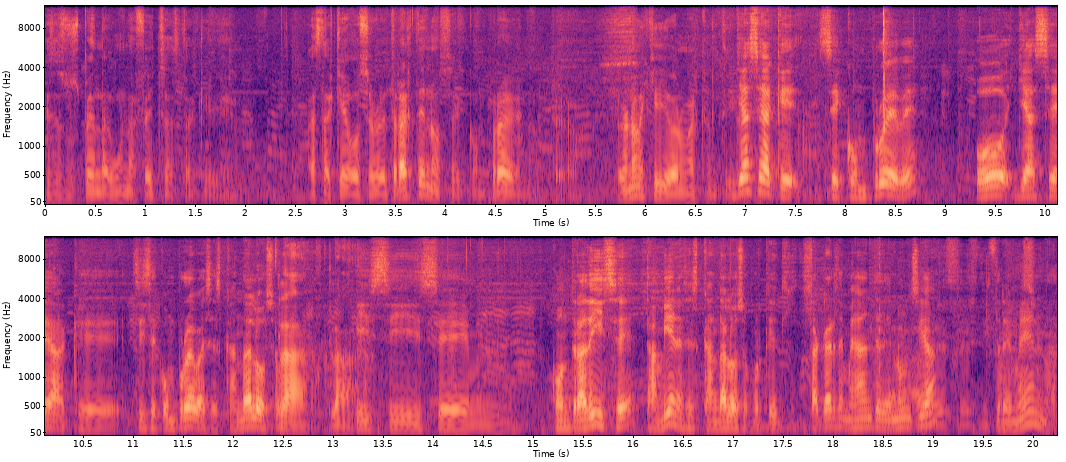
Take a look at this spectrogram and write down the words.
que se suspenda alguna fecha hasta que, hasta que o se retracten o se compruebe, ¿no? Pero, pero no me quiero llevar mal contigo. Ya sea que se compruebe o ya sea que si se comprueba es escandaloso. Claro, claro. Y si se mm, contradice, también es escandaloso, porque sacar semejante denuncia Claro, es- es tremenda.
